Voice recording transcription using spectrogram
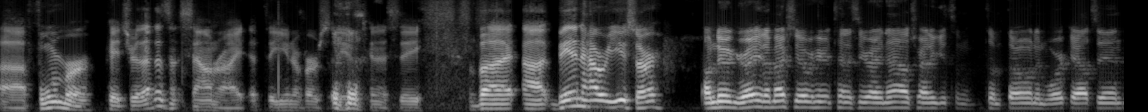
a former pitcher. That doesn't sound right at the University of Tennessee. But uh, Ben, how are you, sir? I'm doing great. I'm actually over here at Tennessee right now, trying to get some some throwing and workouts in.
